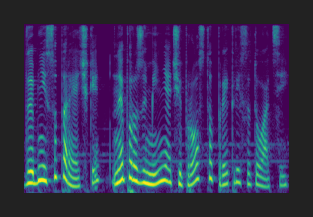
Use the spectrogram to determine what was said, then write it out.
дрібні суперечки, непорозуміння чи просто прикрі ситуації.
